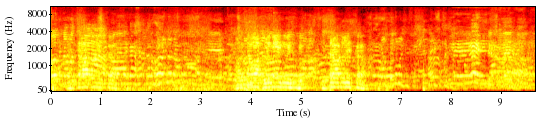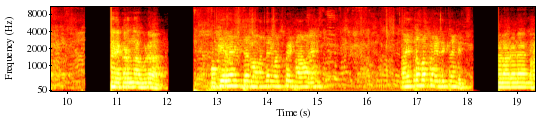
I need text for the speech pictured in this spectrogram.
Om Namah Shivaya. నరసవా కుడి మీద తీసుకురా. ఎక్కడున్నా కూడా ఒక ఇరవై నిమిషాలు వాళ్ళందరినీ మర్చిపోయి రావాలి. ఆ యంత్రం పట్టుకొని ఎదుగురండి నారాయణాయ నమః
